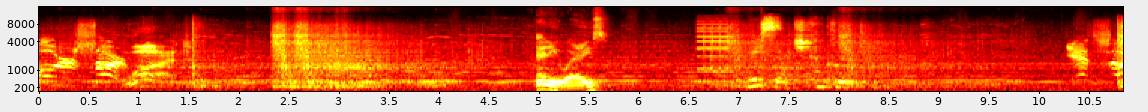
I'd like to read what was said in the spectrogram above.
Orders, sir. What? Anyways, Research complete. Yes, sir.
